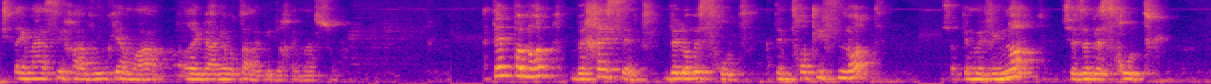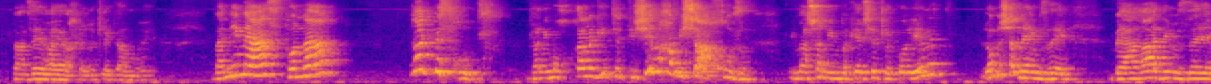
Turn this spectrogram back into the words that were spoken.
הסתיימה השיחה, ואוקי אמרה, רגע, אני רוצה להגיד לכם משהו. אתן פונות בחסד ולא בזכות. אתן צריכות לפנות, שאתן מבינות שזה בזכות, ואז זה ייראה אחרת לגמרי. ואני מאז פונה רק בזכות. ואני מוכרחה להגיד ש-95% ממה שאני מבקשת לכל ילד, לא משנה אם זה בערד, אם זה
